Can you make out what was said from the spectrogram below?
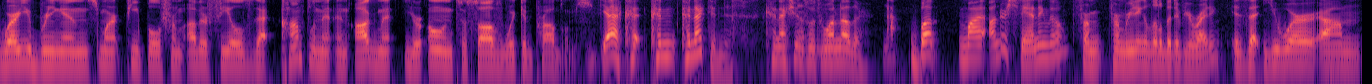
where you bring in smart people from other fields that complement and augment your own to solve wicked problems. Yeah, con connectedness, connections Absolutely. with one another. Yeah. But my understanding, though, from, from reading a little bit of your writing, is that you were, um,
